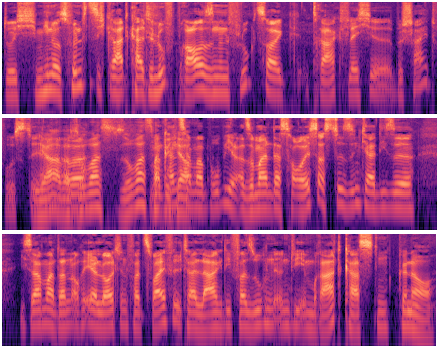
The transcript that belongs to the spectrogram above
durch minus 50 Grad kalte Luft brausenden Flugzeugtragfläche Bescheid wusste. Ja, aber, sowas, sowas Man kann es ja ja, mal probieren. Also man, das Äußerste sind ja diese, ich sag mal, dann auch eher Leute in verzweifelter Lage, die versuchen irgendwie im Radkasten genau.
